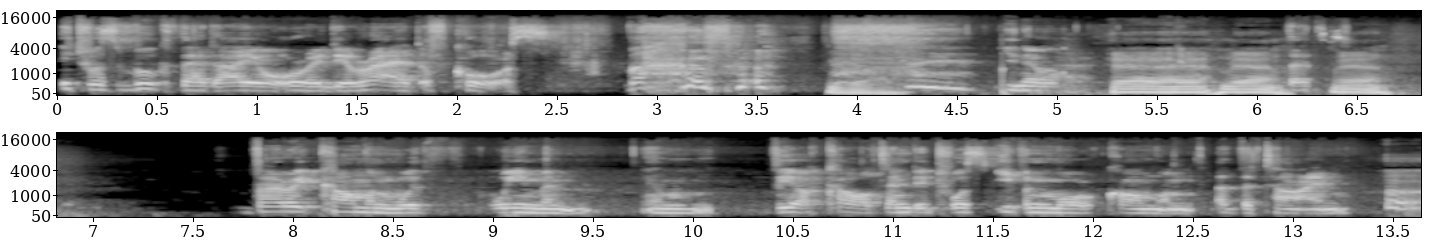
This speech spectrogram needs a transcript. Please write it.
it was a book that I already read, of course. But, yeah. you know, yeah, yeah, yeah, that's yeah. very common with women in the occult, and it was even more common at the time. Uh,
